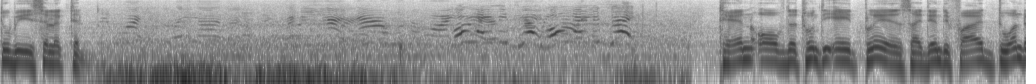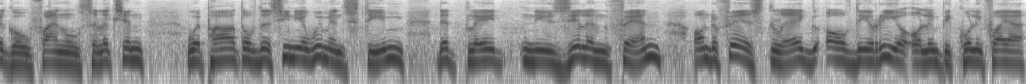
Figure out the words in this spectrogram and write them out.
to be selected. Ten of the 28 players identified to undergo final selection were part of the senior women's team that played New Zealand Fan on the first leg of the Rio Olympic qualifier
